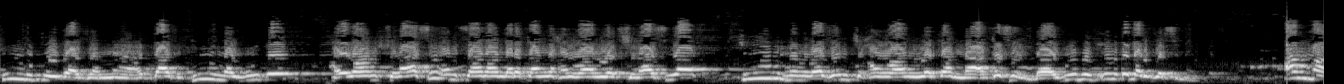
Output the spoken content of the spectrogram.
فیل کیگا جنہ حتی کہ فیل نزدیک حیوان شناسی انسانان در فن حیوانیت شناسیات فیل من وزن چ حیوانیت ناقص باوجود ان کے در جسم. أما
